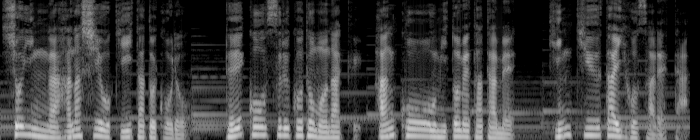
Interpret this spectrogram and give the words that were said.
署員が話を聞いたところ抵抗することもなく犯行を認めたため緊急逮捕された。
